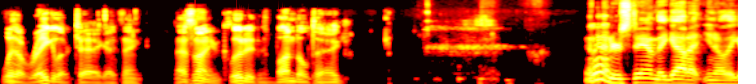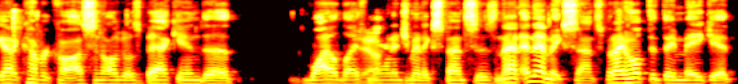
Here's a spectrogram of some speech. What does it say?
with a regular tag. I think that's not included in the bundle tag. And I understand they got to, you know, they got to cover costs, and all goes back into wildlife yeah. management expenses, and that and that makes sense. But I hope that they make it.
